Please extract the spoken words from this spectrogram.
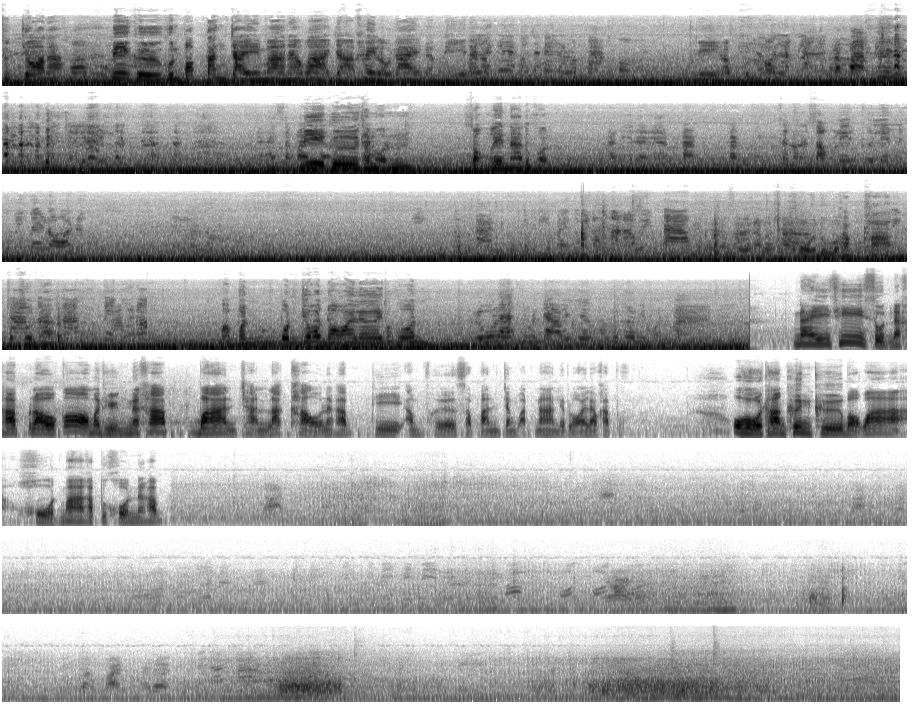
สุดยอดนะข้อมูลนี่คือคุณป๊อปตั้งใจมากนะว่าอยากให้เราได้แบบนี้วันนะครับ แรกๆเขาจะให้เราลำบากก่อน นี่ครับคุณแล้วป๊อปวันหลังๆลำบากขึ้น จะให้สบายใจนี่คือถนนสองเลนนะทุกคน อันนี้อะไรเนี่ยปักปักถนนสองเลนคือเลนหนึงก็วิ่งได้ล้อหนึ่งเลนละล้อนี่แล้วผ่านตรงนี้ไปก็มีน้องหมาวิ่งตามหาน้ำชาโอ้โหดูครับทางวิ่งตามสุดๆนะทางเก่งด้วยเนาะ มาบนบนยอดดอยเลยทุกคน รู้แล้วที่มันยาวเยอะเพราะไม่เคยมีคนมา ในที่สุดนะครับเราก็มาถึงนะครับ บ้านชันลักเขานะครับ ที่อำเภอสปันจังหวัดน่านเรียบร้อยแล้วครับ โอ้โหทางขึ้นคือบอกว่าโหดมากครับทุกคนนะครับ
